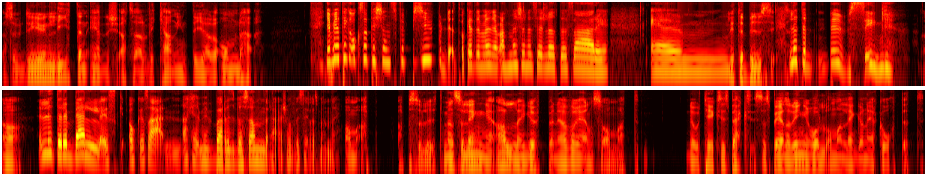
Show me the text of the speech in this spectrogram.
alltså, det är ju en liten edge att så här, vi kan inte göra om det här. Ja, men jag tänker också att det känns förbjudet och att, man- att man känner sig lite så här... ehm, Lite busigt. lite busig, Ja, lite rebellisk och så här, okej men vi bara river sönder det här så får vi se vad som händer. ja men, absolut. Men så länge alla i gruppen är överens om att no takes is backsies så spelar det ingen roll om man lägger ner kortet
